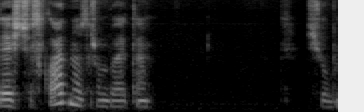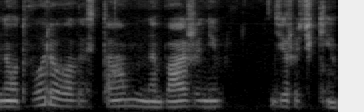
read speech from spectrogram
дещо складно зробити, щоб не утворювались там небажані дірочки.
